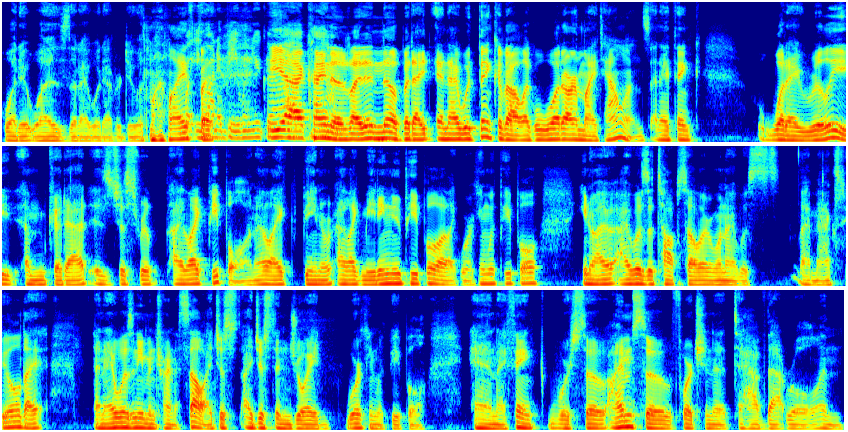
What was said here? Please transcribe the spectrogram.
what it was that I would ever do with my life. what you but- want to be when you grow yeah, up. kind of. I didn't know, but I and I would think about like, well, what are my talents? And I think what I really am good at is just re- I like people, and I like being. I like meeting new people. I like working with people. You know, I, I was a top seller when I was at Maxfield. I and I wasn't even trying to sell. I just I just enjoyed working with people, and I think we're so I'm so fortunate to have that role and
